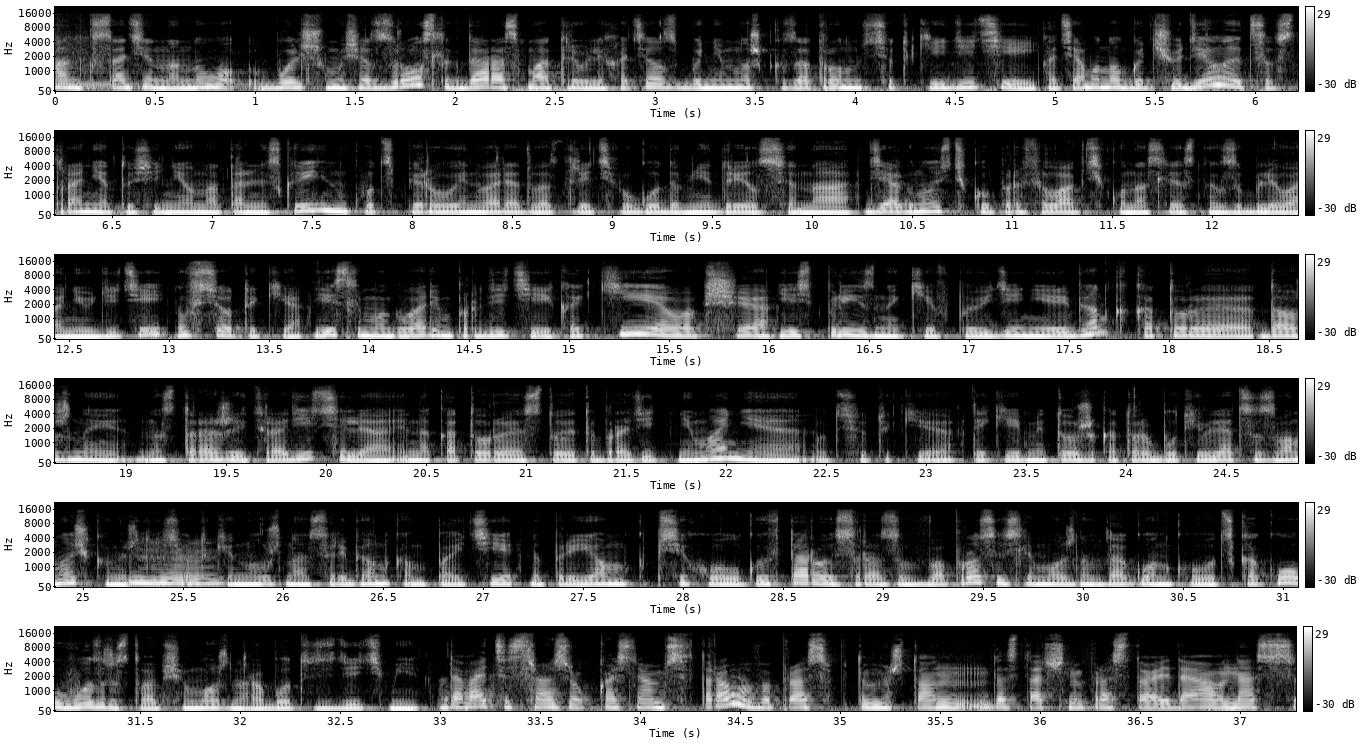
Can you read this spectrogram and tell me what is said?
Анна Константиновна, ну, больше мы сейчас взрослых, да, рассматривали. Хотелось бы немножко затронуть все-таки и детей. Хотя много чего делается в стране, то есть и неонатальный скрининг вот с 1 января 2023 года внедрился на диагностику и профилактику наследственных заболеваний у детей. Но все-таки, если мы говорим про детей, какие вообще есть признаки в поведении ребенка, которые должны насторожить родителя и на которые стоит обратить внимание, вот все-таки такими тоже, которые будут являться звоночками, что mm-hmm. все-таки нужно с ребенком пойти на прием к психологу. И второй сразу вопрос, если можно вдогонку, вот с какого возраста вообще можно работать с детьми? Давайте сразу коснемся второго вопроса, потому что он достаточно простой. Да? У нас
